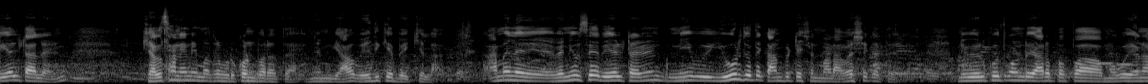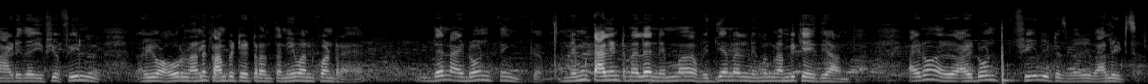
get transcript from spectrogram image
real talent ಕೆಲಸನೇ ನಿಮ್ಮ ಹತ್ರ ಹುಡ್ಕೊಂಡು ಬರುತ್ತೆ. ನಿಮ್ಗೆ ಯಾವ ವೇದಿಕೆ ಬೇಕಿಲ್ಲ. ಆಮೇಲೆ when you say real talent ನೀವು ಇವ್ರ ಜೊತೆ ಕಾಂಪಿಟೇಷನ್ ಮಾಡೋ ಅವಶ್ಯಕತೆ ಇಲ್ಲ. ನೀವು ಇಲ್ಲಿ ಕೂತ್ಕೊಂಡು ಯಾರೋ ಪಾಪ ಮಗು ಏನೋ ಆಡಿದೆ ಇಫ್ ಯು ಫೀಲ್ ಅಯ್ಯೋ, ಅವ್ರು ನನಗೆ ಕಾಂಪಿಟೇಟರ್ ಅಂತ ನೀವು ಅಂದ್ಕೊಂಡ್ರೆ ದೆನ್ ಐ ಡೋಂಟ್ ಥಿಂಕ್ ನಿಮ್ಮ ಟ್ಯಾಲೆಂಟ್ ಮೇಲೆ, ನಿಮ್ಮ ವಿದ್ಯೆ ಮೇಲೆ ನಿಮಗೆ ನಂಬಿಕೆ ಇದೆಯಾ ಅಂತ. I don't I don't feel it is very valid sir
